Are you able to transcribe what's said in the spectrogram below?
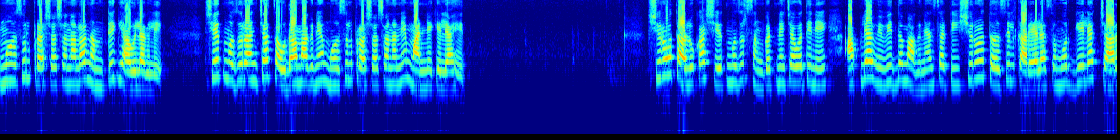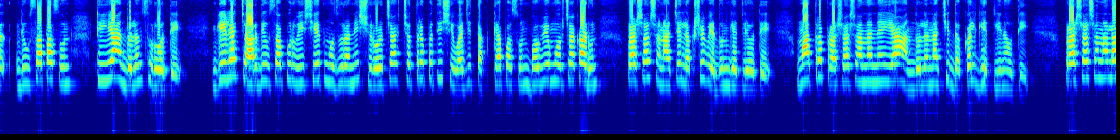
महसूल प्रशासनाला नमते घ्यावे लागले. शेतमजुरांच्या चौदा मागण्या महसूल प्रशासनाने मान्य केल्या आहेत. शिरोळ तालुका शेतमजूर संघटनेच्या वतीने आपल्या विविध मागण्यांसाठी शिरोळ तहसील कार्यालयासमोर गेल्या चार दिवसापासून ठिय्या आंदोलन सुरू होते. गेल्या चार दिवसापूर्वी शेतमजुरांनी शिरोळच्या छत्रपती शिवाजी तख्त्यापासून भव्य मोर्चा काढून प्रशासनाचे लक्ष वेधून घेतले होते. मात्र प्रशासनाने या आंदोलनाची दखल घेतली नव्हती. प्रशासनाला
